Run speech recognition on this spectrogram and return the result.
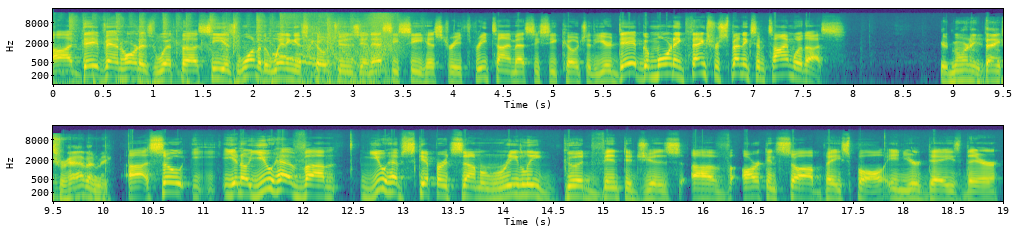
Uh, Dave Van Horn is with us. He is one of the winningest coaches in SEC history, three time SEC Coach of the Year. Dave, good morning. Thanks for spending some time with us. Good morning. Thanks for having me. Uh, so, you know, you have. Um, you have skippered some really good vintages of Arkansas baseball in your days there.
